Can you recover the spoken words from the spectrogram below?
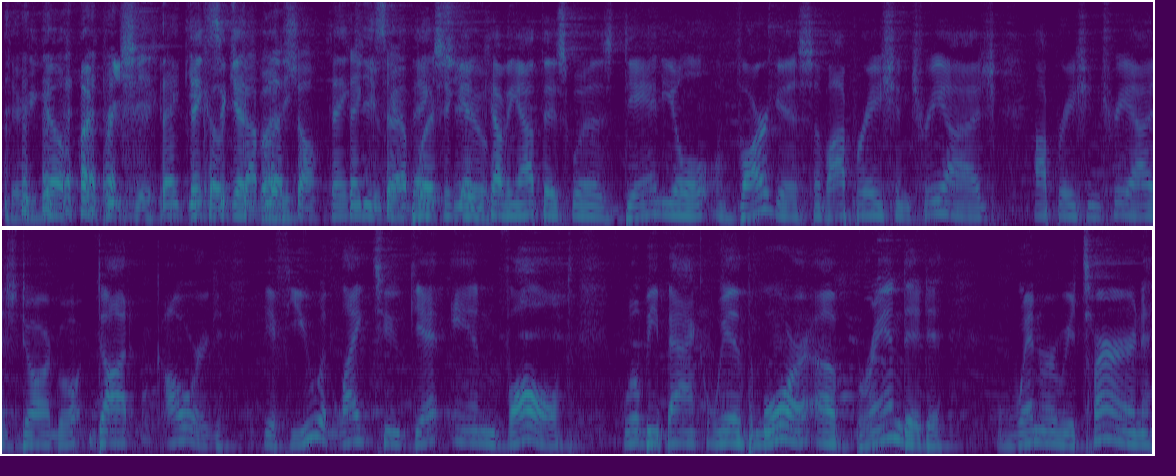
there you go. I appreciate it. Thank you, Thanks Coach. again, God buddy. bless y'all. Thank, Thank you. you, sir. God Thanks again you. coming out. This was Daniel Vargas of Operation Triage, operationtriage.org. If you would like to get involved, we'll be back with more of Branded when we return.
